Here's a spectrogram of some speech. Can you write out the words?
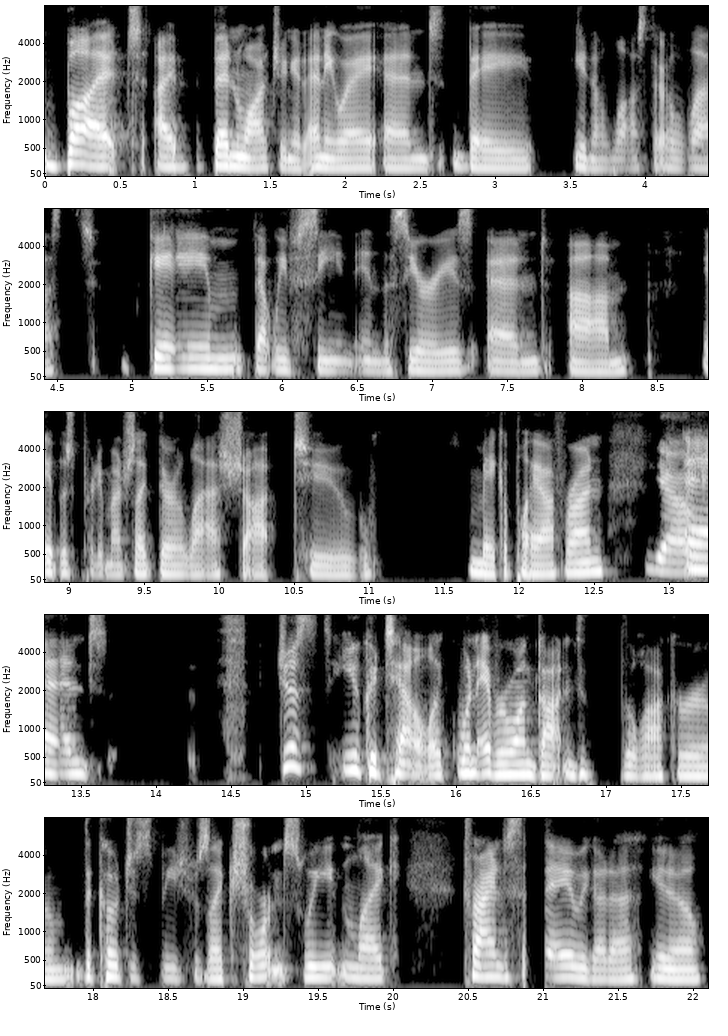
but I've been watching it anyway, and they, you know, lost their last game that we've seen in the series. And um, it was pretty much like their last shot to make a playoff run. Yeah. And just you could tell like when everyone got into the locker room the coach's speech was like short and sweet and like trying to say we gotta you know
